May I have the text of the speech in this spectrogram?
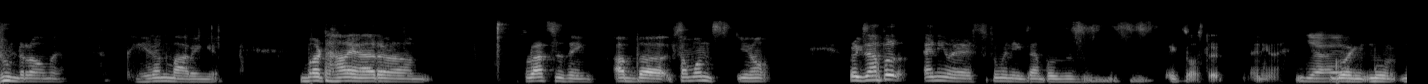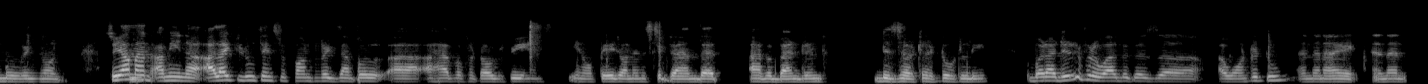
ढूंढ रहा हूँ मैं हिरन मारेंगे बट हाँ यार um, so that's the thing अब uh, someone's you know for example anyway it's too many examples this is, this is exhausted anyway Yeah, yeah. going move, moving on so yeah Hmm. man i mean uh, i like to do things for fun for example uh, i have a photography you know page on instagram that i have abandoned deserted totally but i did it for a while because uh, i wanted to and then i and then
